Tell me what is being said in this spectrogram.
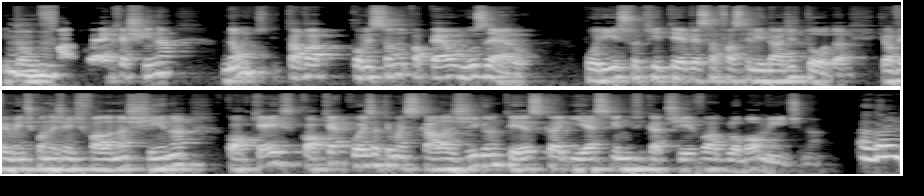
Então, uhum. o fato é que a China não estava começando o papel no zero. Por isso que teve essa facilidade toda. E, obviamente, quando a gente fala na China, qualquer, qualquer coisa tem uma escala gigantesca e é significativa globalmente, né? Agora,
